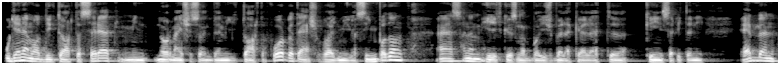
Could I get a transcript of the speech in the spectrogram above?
ugye nem addig tart a szerep, mint normális esetben így tart a forgatás, vagy még a színpadon állsz, hanem hétköznapban is bele kellett kényszeríteni ebben,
